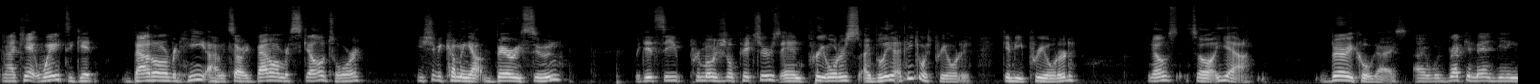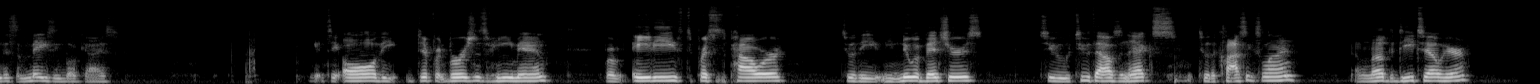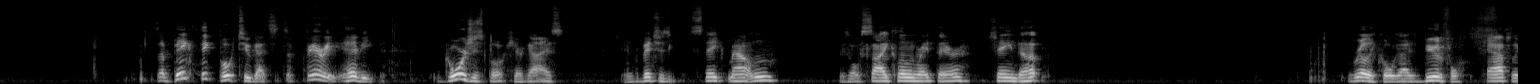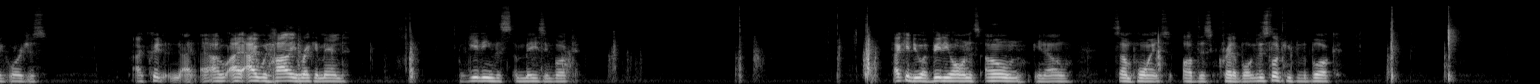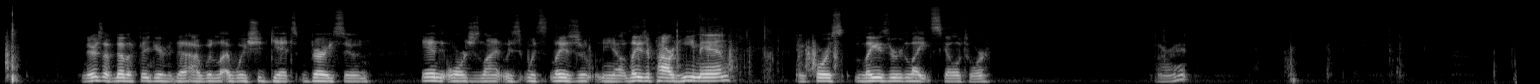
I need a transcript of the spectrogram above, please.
And I can't wait to get Battle Armored He, I'm sorry, Battle Armored Skeletor. He should be coming out very soon. We did see promotional pictures and pre-orders. I believe, I think it was pre-ordered. Can be pre-ordered. You know, so yeah. Very cool, guys. I would recommend getting this amazing book, guys. You can see all the different versions of He-Man, from 80s to Princess of Power, to the New Adventures, to 2000X, to the Classics line. I love the detail here. It's a big, thick book, too, guys. It's a very heavy, gorgeous book here, guys. And the Adventures of Snake Mountain. There's a Cyclone right there, chained up. Really cool, guys. Beautiful. Absolutely gorgeous. I could I, I, I would highly recommend getting this amazing book. I can do a video on its own, you know, some point of this incredible. Just looking through the book. There's another figure that I would we should get very soon in the Origins line with, with laser, you know, laser powered He-Man, and of course laser light Skeletor. All right.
